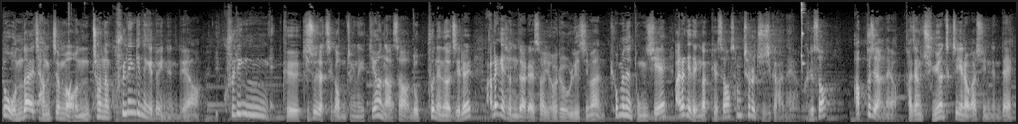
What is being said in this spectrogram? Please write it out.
또 온다의 장점은 엄청난 쿨링 기능이 또 있는데요. 이 쿨링 그 기술 자체가 엄청나게 뛰어나서 높은 에너지를 빠르게 전달해서 열을 올리지만 표면은 동시에 빠르게 냉각해서 상처를 주지가 않아요. 그래서 아프지 않아요. 가장 중요한 특징이라고 할 수 있는데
